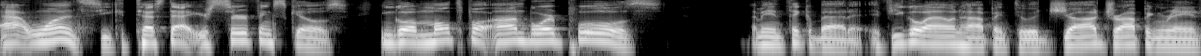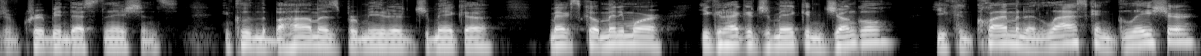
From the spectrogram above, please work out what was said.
at once? You could test out your surfing skills. You can go on multiple onboard pools. I mean, think about it. If you go island hopping to a jaw dropping range of Caribbean destinations, including the Bahamas, Bermuda, Jamaica, Mexico, many more. You could hike a Jamaican jungle. You can climb an Alaskan glacier.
